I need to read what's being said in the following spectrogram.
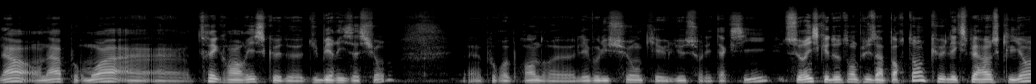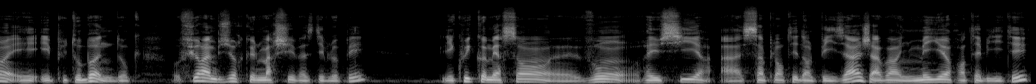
là, on a pour moi un, un très grand risque d'ubérisation. Euh, pour reprendre euh, l'évolution qui a eu lieu sur les taxis. Ce risque est d'autant plus important que l'expérience client est, plutôt bonne. Donc, au fur et à mesure que le marché va se développer, les quick commerçants euh, vont réussir à s'implanter dans le paysage, à avoir une meilleure rentabilité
